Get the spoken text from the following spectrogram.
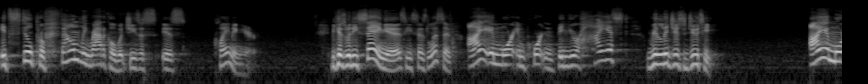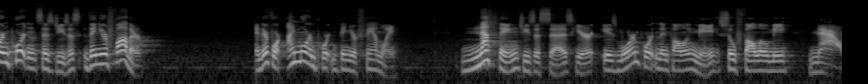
It's still profoundly radical what Jesus is claiming here. Because what he's saying is, he says, listen, I am more important than your highest religious duty. I am more important, says Jesus, than your father. And therefore, I'm more important than your family. Nothing, Jesus says here, is more important than following me, so follow me now.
